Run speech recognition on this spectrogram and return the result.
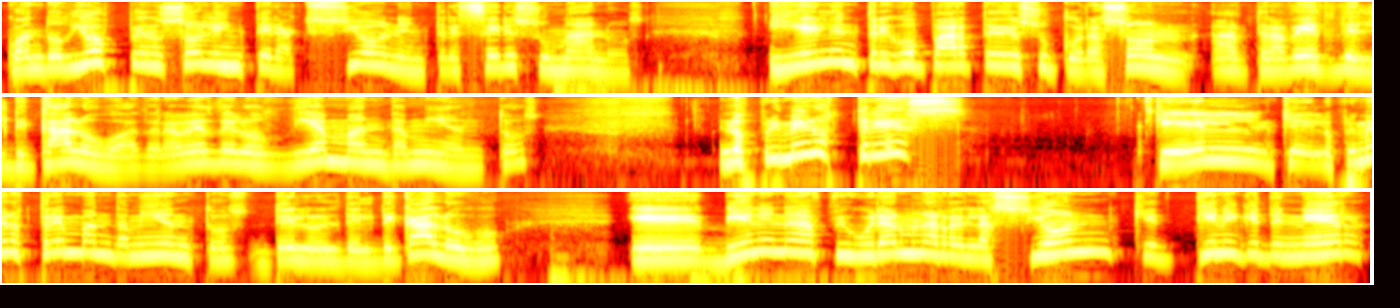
cuando Dios pensó la interacción entre seres humanos y Él entregó parte de su corazón a través del decálogo, a través de los diez mandamientos, los primeros tres que él, que los primeros tres mandamientos del, del decálogo eh, vienen a figurar una relación que tiene que tener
